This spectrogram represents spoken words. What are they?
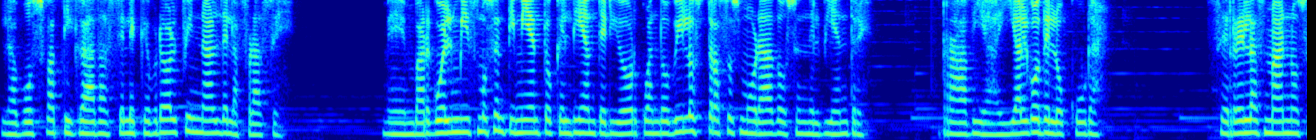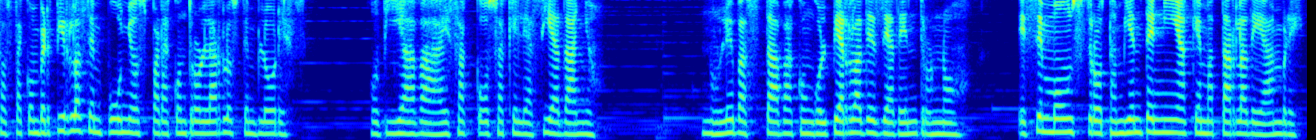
La voz fatigada se le quebró al final de la frase. Me embargó el mismo sentimiento que el día anterior cuando vi los trazos morados en el vientre, rabia y algo de locura. Cerré las manos hasta convertirlas en puños para controlar los temblores. Odiaba a esa cosa que le hacía daño. No le bastaba con golpearla desde adentro, no. Ese monstruo también tenía que matarla de hambre.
